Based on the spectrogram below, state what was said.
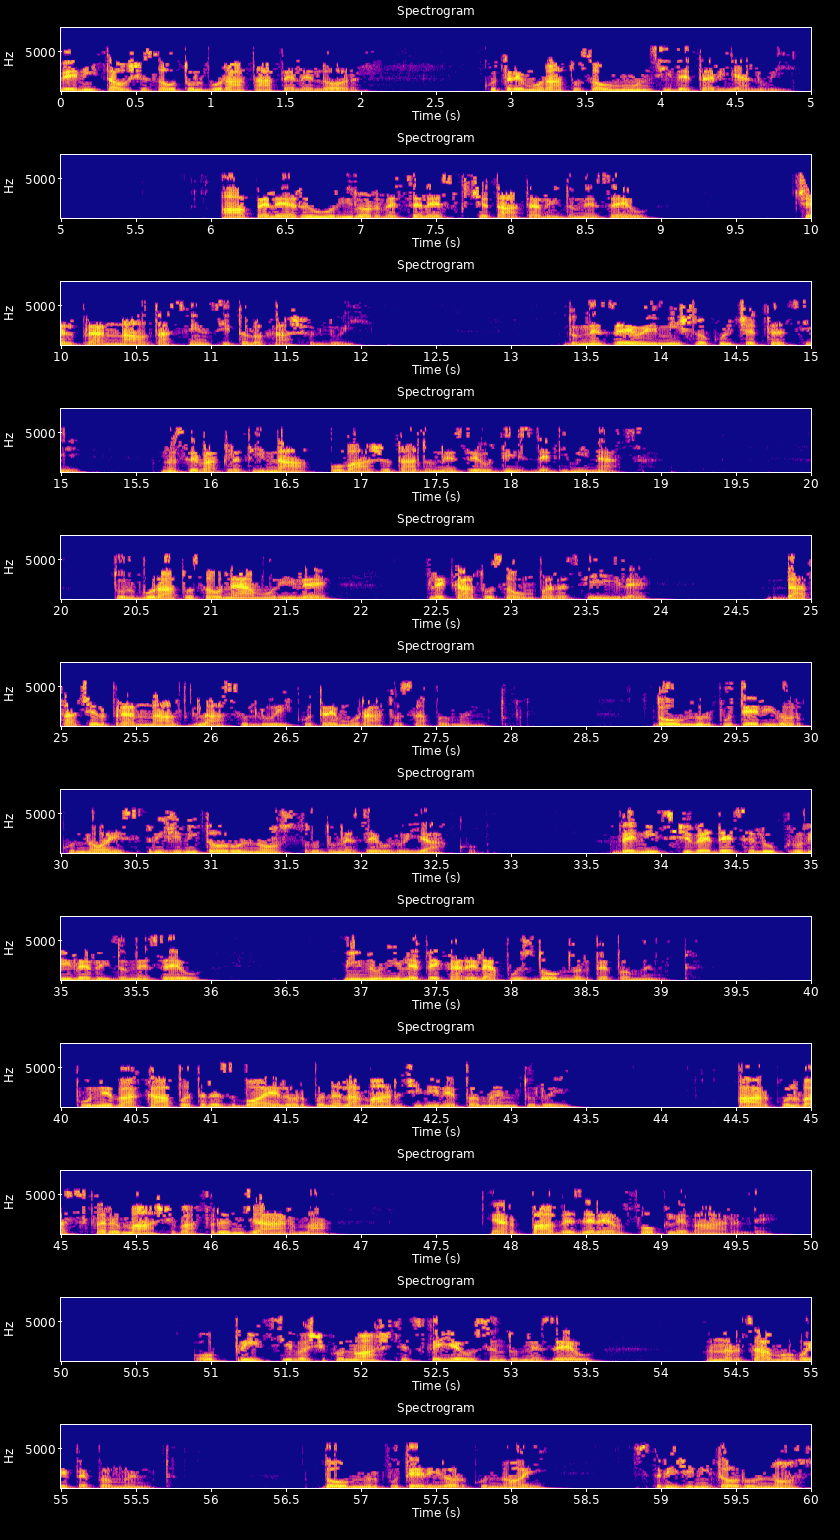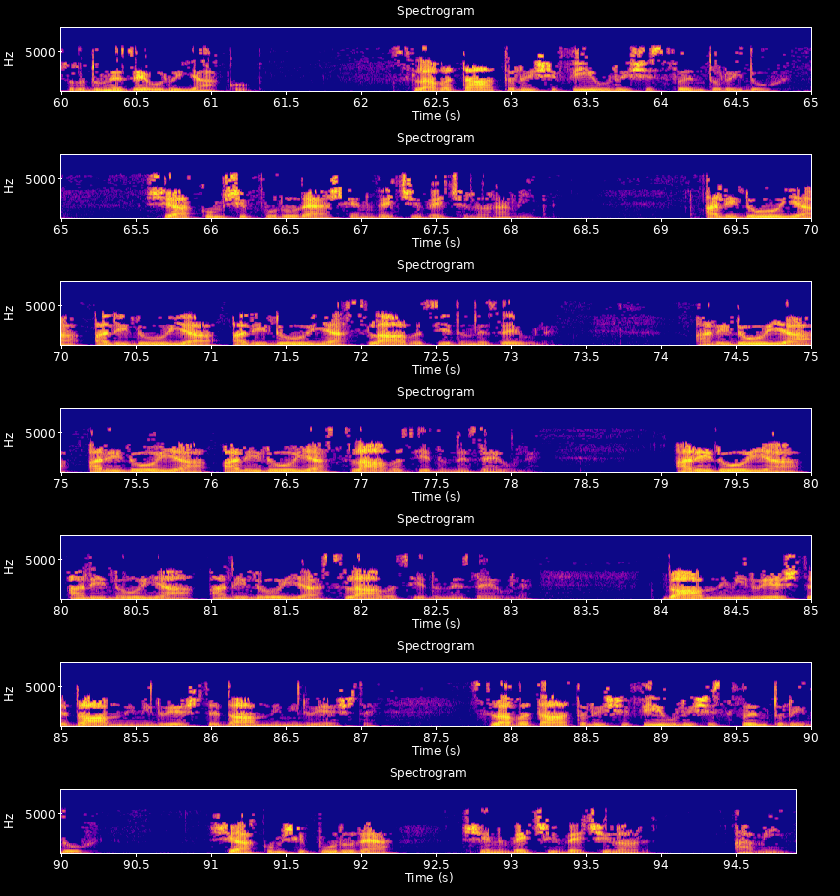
Venit au și s-au tulburat apele lor, cu tremuratul sau munții de tăria lui. Apele râurilor veselesc cetatea lui Dumnezeu, cel prea înalt a sfințit locașul lui. Dumnezeu în mijlocul cetății, nu se va clătina, o va ajuta Dumnezeu dis de dimineață. Tulburatul sau neamurile, plecatul sau împărățiile, dat acel prea înalt glasul lui cu tremuratul sa pământul. Domnul puterilor cu noi, sprijinitorul nostru, Dumnezeul lui Iacob. Veniți și vedeți lucrurile lui Dumnezeu, minunile pe care le-a pus Domnul pe pământ. Pune va capăt războaielor până la marginile pământului, arcul va sfărâma și va frânge arma, iar pavezele în foc le va arde. Opriți-vă și cunoașteți că eu sunt Dumnezeu, înălțam-mă voi pe pământ. Domnul puterilor cu noi, sprijinitorul nostru, Dumnezeul lui Iacob. Slavă Tatălui și Fiului și Sfântului Duh, și acum și pururea și în vecii vecilor. Amin. Aliluia, aliluia, aliluia, slavă ție Dumnezeule! Aliluia, aliluia, aliluia, slavă ție Dumnezeule! Aliluia, aliluia, aliluia, slavă ție Dumnezeule! Doamne miluiește, Doamne miluiește, Doamne miluiește! Slavă Tatălui și Fiului și Sfântului Duh, și acum și pururea și în vecii vecilor. Amin.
